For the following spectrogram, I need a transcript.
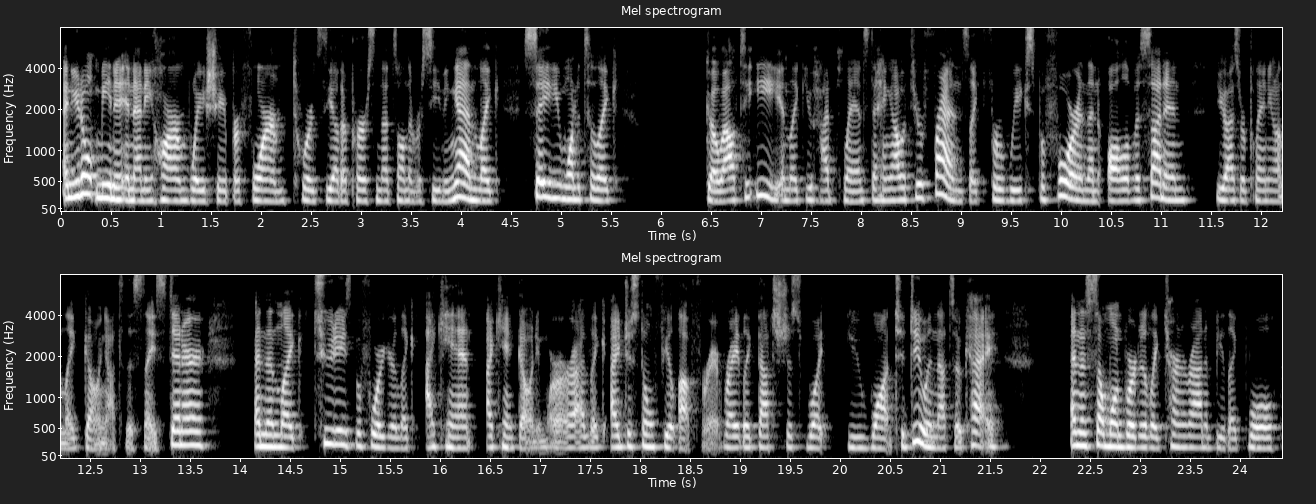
And you don't mean it in any harm, way, shape, or form towards the other person that's on the receiving end. Like, say you wanted to like go out to eat and like you had plans to hang out with your friends like for weeks before and then all of a sudden you guys were planning on like going out to this nice dinner and then like 2 days before you're like I can't I can't go anymore or I like I just don't feel up for it right? Like that's just what you want to do and that's okay. And then someone were to like turn around and be like well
